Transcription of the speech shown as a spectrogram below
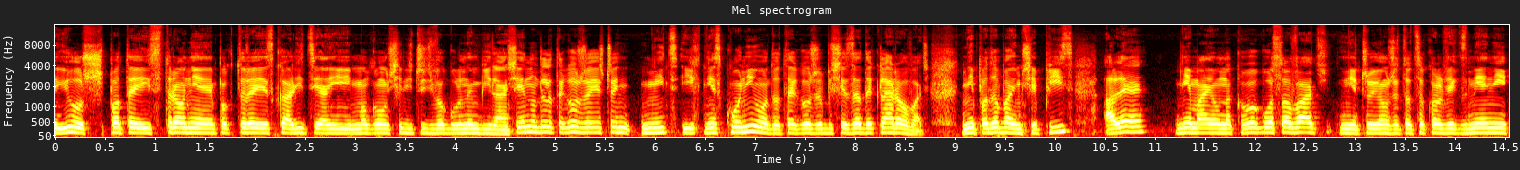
już po tej stronie, po której jest koalicja i mogą się liczyć w ogólnym bilansie? No dlatego, że jeszcze nic ich nie skłoniło do tego, żeby się zadeklarować. Nie podoba im się PiS, ale nie mają na kogo głosować, nie czują, że to cokolwiek zmieni,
